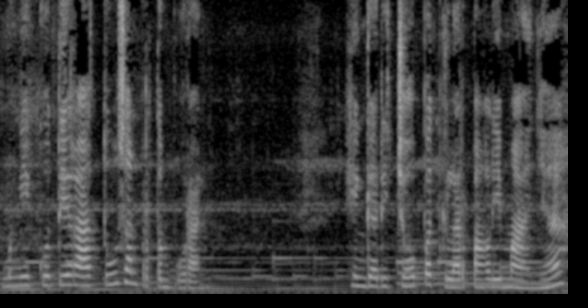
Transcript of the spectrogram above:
mengikuti ratusan pertempuran. Hingga dicopot gelar panglimanya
